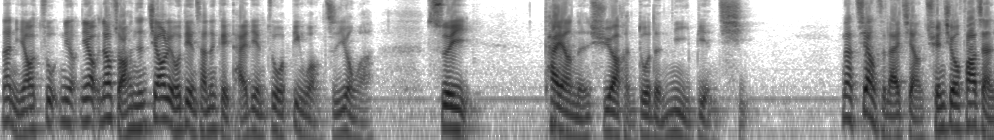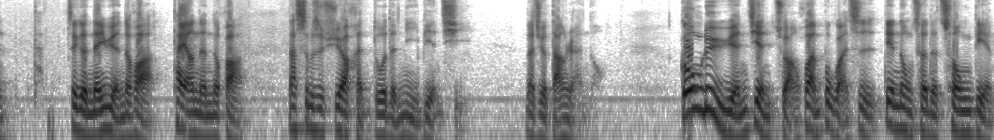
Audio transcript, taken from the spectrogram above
那你要做，你要你要你要转换成交流电，才能给台电做并网之用啊。所以太阳能需要很多的逆变器。那这样子来讲，全球发展。这个能源的话，太阳能的话，那是不是需要很多的逆变器？那就当然了。功率元件转换，不管是电动车的充电，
